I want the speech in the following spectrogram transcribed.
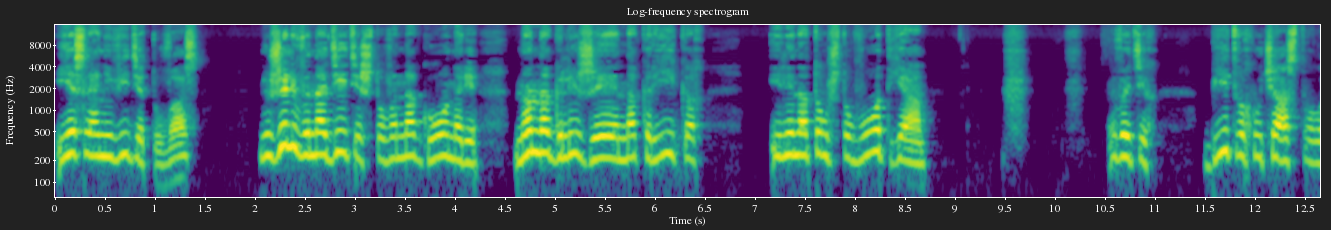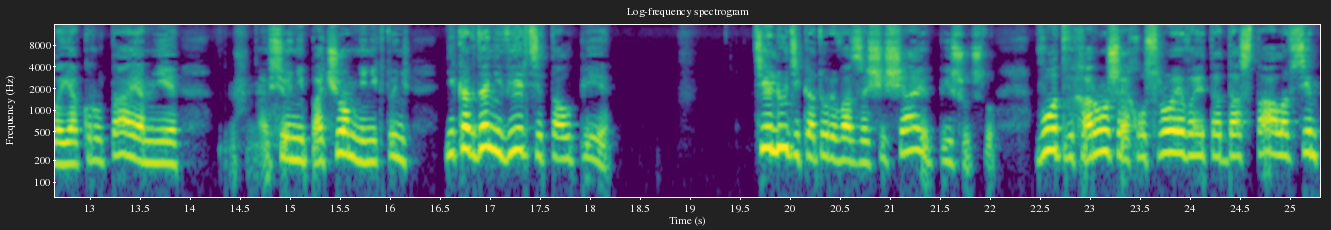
И если они видят у вас, неужели вы надеетесь, что вы на гоноре, на наглиже, на криках или на том, что вот я в этих битвах участвовала, я крутая, мне все ни почем, мне никто не... Никогда не верьте толпе. Те люди, которые вас защищают, пишут, что вот вы хорошая, Хусроева это достала, всем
